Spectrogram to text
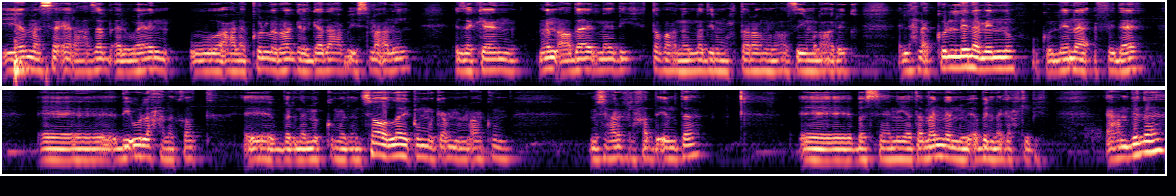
يا مساء العذاب ألوان وعلى كل راجل جدع بيسمعني. إذا كان من أعضاء النادي طبعا النادي المحترم العظيم العريق اللي إحنا كلنا منه وكلنا فداه. آه، دي أولى حلقات آه، برنامجكم اللي إن شاء الله يكون مكمل معاكم مش عارف لحد إمتى. آه، بس يعني أتمنى إنه يقابل نجاح كبير. عندنا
